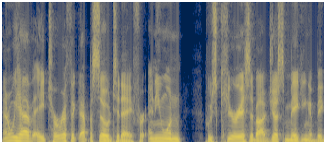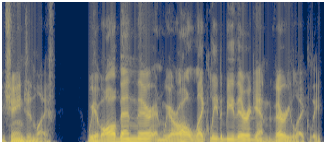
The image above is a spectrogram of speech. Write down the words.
and we have a terrific episode today for anyone who's curious about just making a big change in life. We have all been there, and we are all likely to be there again, very likely.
